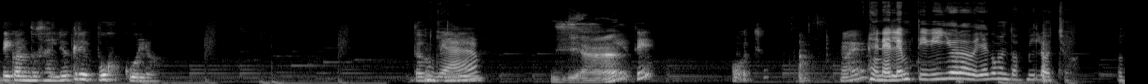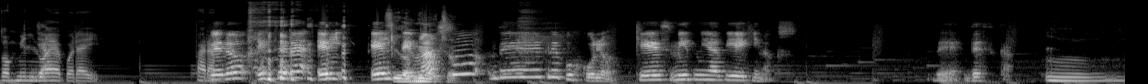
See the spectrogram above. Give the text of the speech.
De cuando salió Crepúsculo. Ya. Ya. 2007, 8, 9. En el MTV yo lo veía como en 2008 o 2009 por ahí. Para Pero este era el, el Sí, temazo 2008. de Crepúsculo, que es Meet Me at the Equinox. De Death Cab. Mm,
